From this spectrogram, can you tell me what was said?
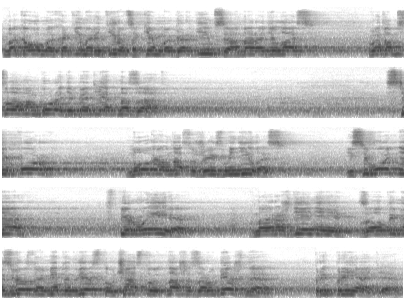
на кого мы хотим ориентироваться, кем мы гордимся, она родилась в этом славном городе пять лет назад. С тех пор многое у нас уже изменилось. И сегодня впервые в награждении золотыми звездами Метинвеста участвуют наши зарубежные предприятия.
